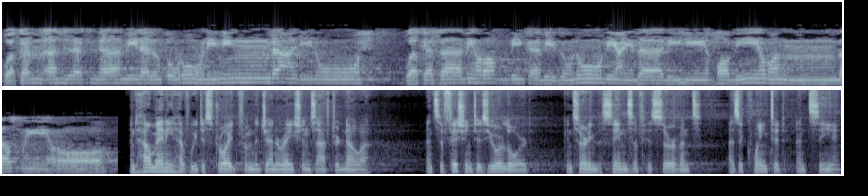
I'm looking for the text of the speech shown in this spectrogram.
وكم أهلكنا من القرون من بعد نوح وكفى بربك بذنوب عباده خبيرا بصيرا And how many have we destroyed from the generations after Noah? And sufficient is your Lord concerning the sins of his servants, as acquainted and seeing.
